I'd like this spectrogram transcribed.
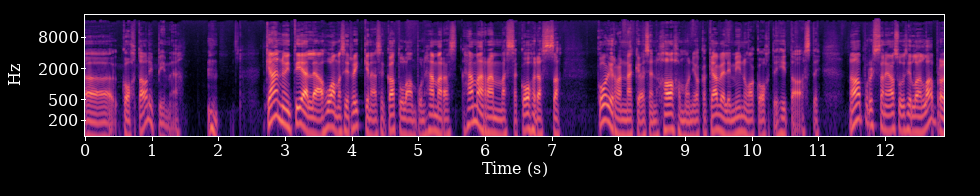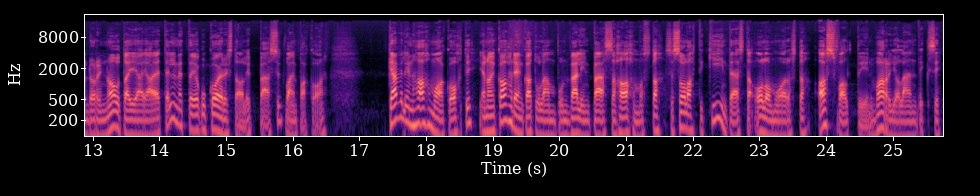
öö, kohta oli pimeä. Käännyin tielle ja huomasin rikkinäisen katulampun hämäräs, hämärämmässä kohdassa koiran näköisen hahmon, joka käveli minua kohti hitaasti. Naapurissani asui silloin Labradorin noutajia ja ajattelin, että joku koirista oli päässyt vain pakoon. Kävelin hahmoa kohti ja noin kahden katulampun välin päässä hahmosta se solahti kiinteästä olomuodosta asfalttiin varjoläntiksi.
